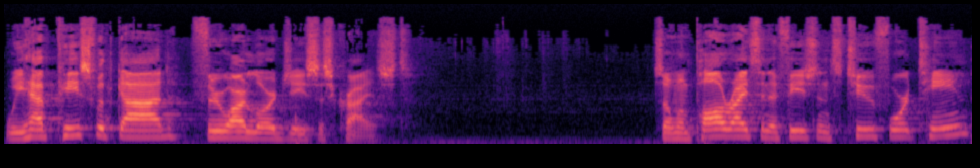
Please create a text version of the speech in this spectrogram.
we have peace with God through our Lord Jesus Christ. So when Paul writes in Ephesians 2:14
